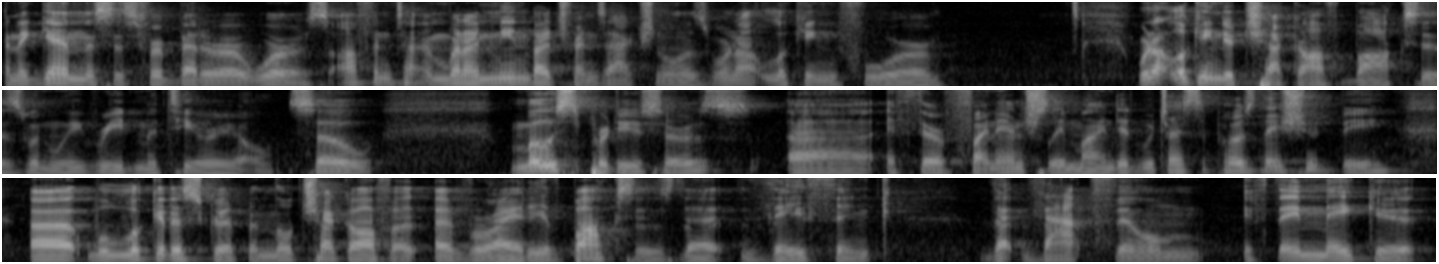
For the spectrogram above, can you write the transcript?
And again, this is for better or worse. Oftentimes, what I mean by transactional is we're not looking for, we're not looking to check off boxes when we read material. So, most producers, uh, if they're financially minded, which I suppose they should be, uh, will look at a script and they'll check off a, a variety of boxes that they think that that film, if they make it,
